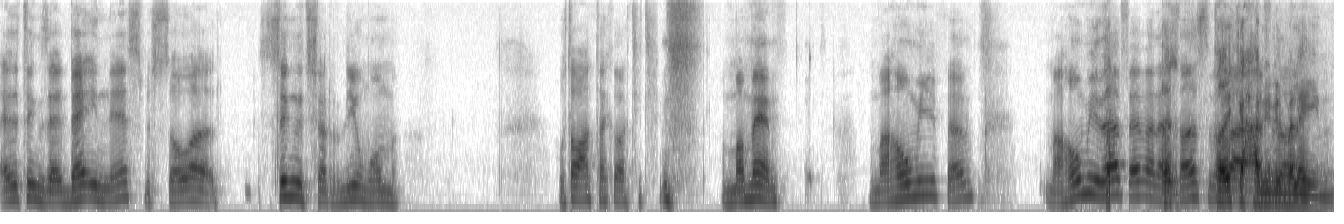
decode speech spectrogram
editing زي باقي الناس بس هو signature ليهم هم. وطبعا تايكا واتيتي my man. my homie فاهم؟ my homie ده فاهم؟ أنا خلاص تايكا ببقى عارف حبيب الملايين.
